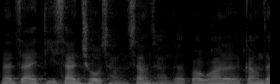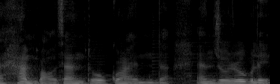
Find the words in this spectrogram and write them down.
那在第三球场上场的，包括了刚在汉堡站夺冠的 Andrew Rublev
